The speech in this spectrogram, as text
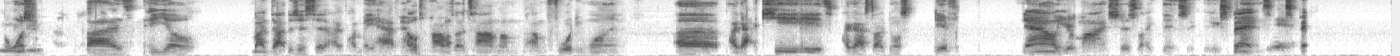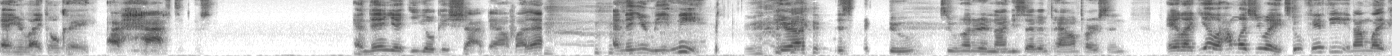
But once you realize, hey yo, my doctor just said I, I, may have health problems by the time I'm I'm 41. Uh, I got kids. I gotta start doing something different. Now your mind's just like this. It expands, it expands, and you're like, okay, I have to do something. And then your ego gets shot down by that, and then you meet me. Here I this two 297 pound person, and like, yo, how much you weigh? 250, and I'm like,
